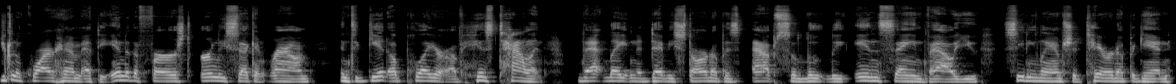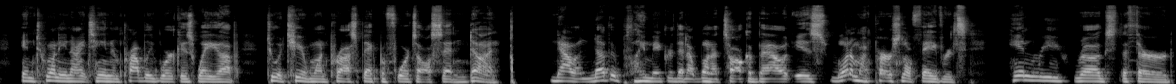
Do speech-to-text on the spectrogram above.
you can acquire him at the end of the first, early second round. And to get a player of his talent that late in a Devy startup is absolutely insane value. CeeDee Lamb should tear it up again in 2019 and probably work his way up to a tier one prospect before it's all said and done. Now, another playmaker that I want to talk about is one of my personal favorites, Henry Ruggs III,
